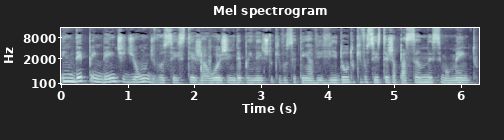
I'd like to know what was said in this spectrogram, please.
independente de onde você esteja hoje, independente do que você tenha vivido ou do que você esteja passando nesse momento,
